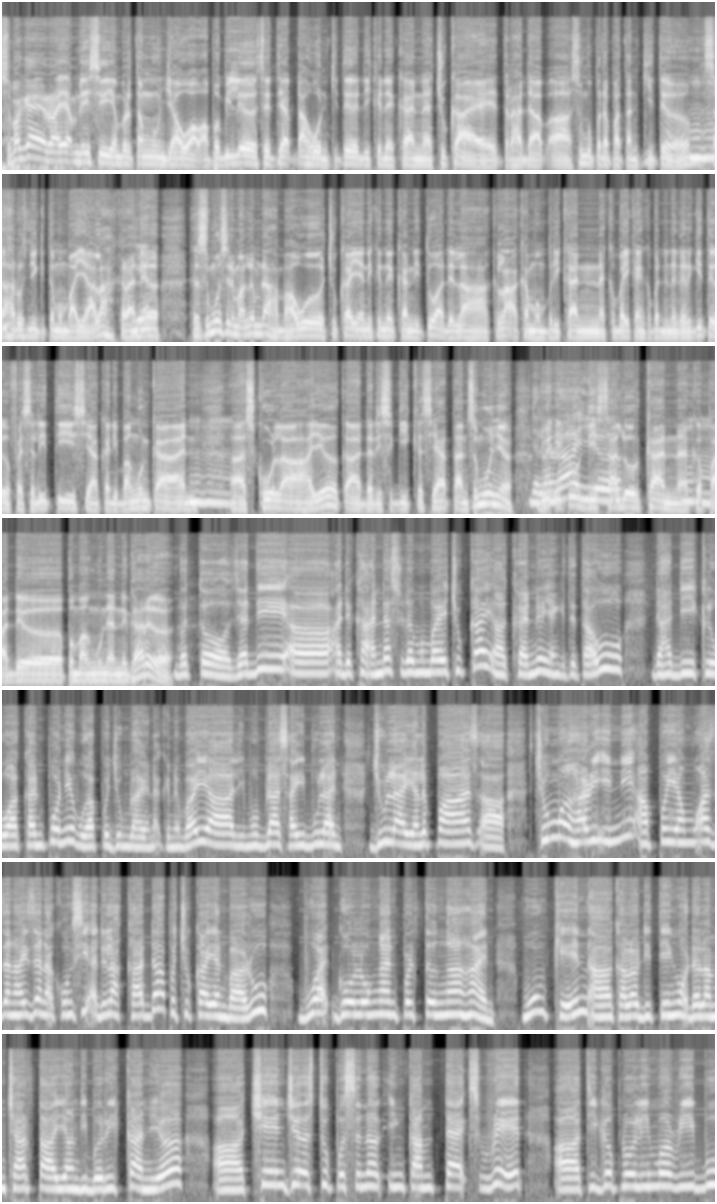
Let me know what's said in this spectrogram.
Sebagai rakyat Malaysia yang bertanggungjawab apabila setiap tahun kita dikenakan uh, cukai terhadap uh, semua pendapatan kita, mm-hmm. seharusnya kita membayarlah kerana yeah. semua sudah maklum dah bahawa cukai yang dikenakan itu adalah kelak akan memberikan kebaikan kepada negara kita, facilities yang akan dibangunkan, mm-hmm. uh, sekolah ya uh, dari segi kesihatan semuanya. Jalan Duit itu raya. disalurkan mm-hmm. kepada pembangunan negara. Betul. Jadi uh, adakah anda sudah membayar cukai? Uh, kerana yang kita tahu dah dikeluarkan pun ya berapa jumlah yang nak kena bayar 15 hari bulan Julai yang lepas. Uh, cuma hari ini apa yang Muaz dan Haizan nak kongsi adalah kadar percukaian baru buat golongan pertengahan. Mungkin uh, kalau ditengok dalam carta yang diberikan ya uh, changes to personal income tax rate uh, 35,000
